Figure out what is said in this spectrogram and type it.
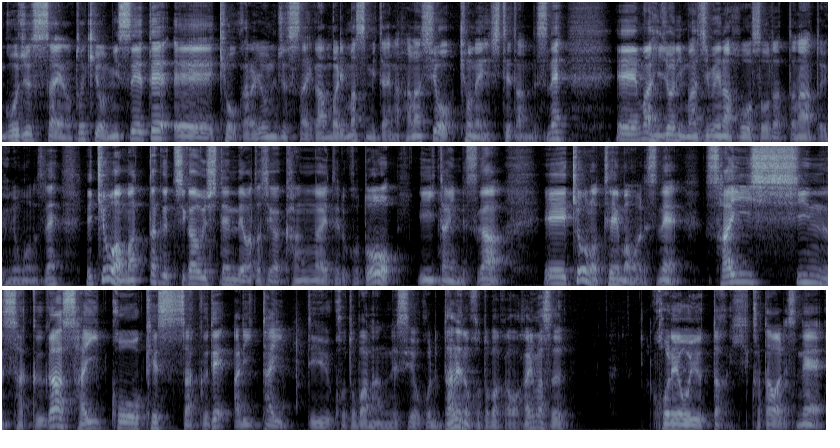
50歳の時を見据えて、えー今日から40歳頑張りますみたいな話を去年してたんですね。えーまあ、非常に真面目な放送だったなというふうに思うんですね。で今日は全く違う視点で私が考えてることを言いたいんですが、えー今日のテーマはですね最新作が最高傑作でありたいっていう言葉なんですよこれ誰の言葉か分かります？これを言った方はですね、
